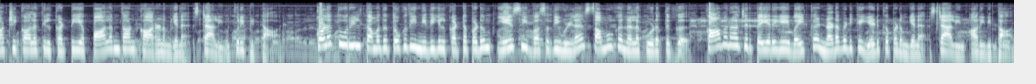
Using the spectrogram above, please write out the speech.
ஆட்சி காலத்தில் கட்டிய பாலம்தான் காரணம் என ஸ்டாலின் குறிப்பிட்டார். கொளத்தூரில் தமது தொகுதி நிதியில் கட்டப்படும் ஏசி வசதி உள்ள சமூக நலக்கூடத்துக்கு காமராஜர் பெயரையே வைக்க நடவடிக்கை எடுக்கப்படும் என ஸ்டாலின் அறிவித்தார்.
